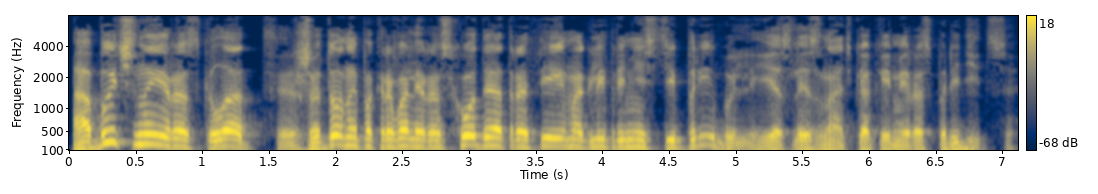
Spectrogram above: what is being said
Обычный расклад. Жетоны покрывали расходы, а трофеи могли принести прибыль, если знать, как ими распорядиться.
